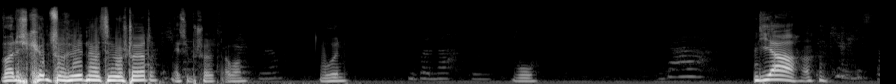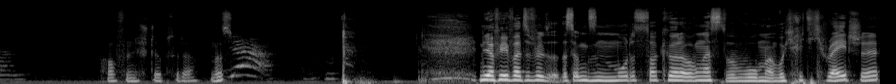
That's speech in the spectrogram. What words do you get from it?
Weil ich könnte so reden, als übersteuert. Ich Ist bin übersteuert, aber wohin? Übernachten. Wo? Ja, Ja. in Kirgisistan. Hoffentlich stirbst du da. Was? Ja. Nee, auf jeden Fall so viel, dass irgendein Modus zocke oder irgendwas, wo, man, wo ich richtig rage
